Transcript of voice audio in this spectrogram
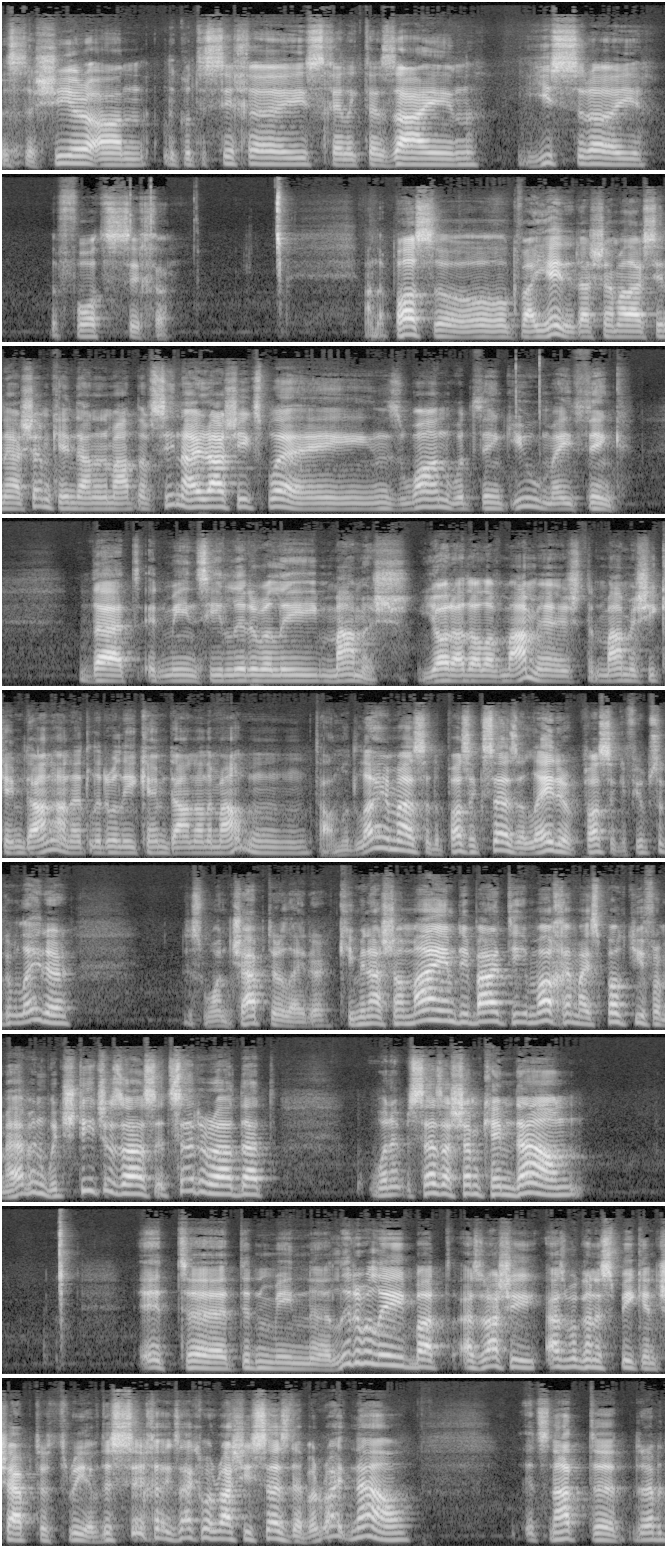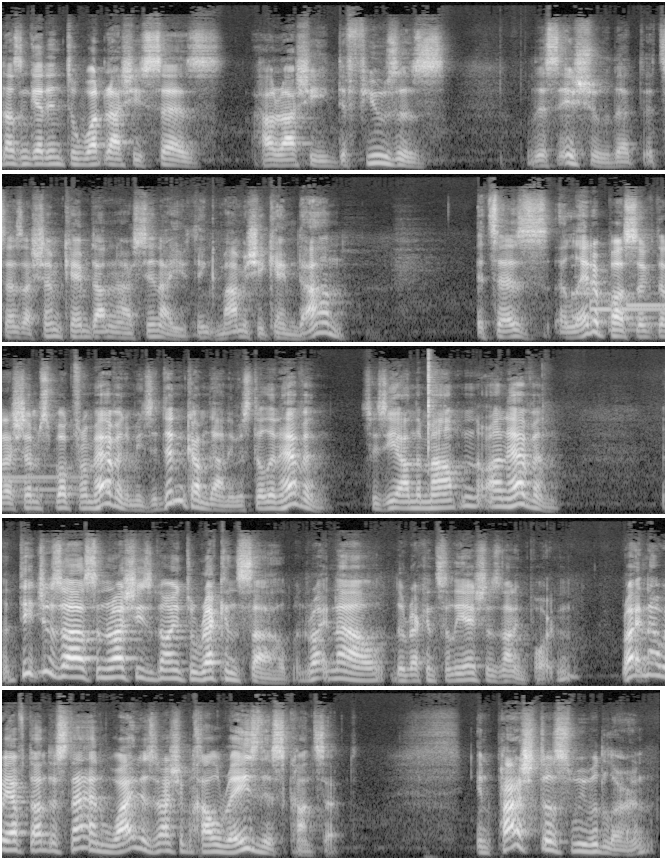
This is a shir on Likutei Sichos, Chelik Tezayin, Yisro, the fourth Sicha. On the pasuk, Vayered Hashem al Sinai, Hashem came down on the mountain of Sinai. Rashi explains, one would think, you may think, that it means he literally mamish yorad of mamish. The mamish he came down on it. Literally came down on the mountain. Talmud Layma. So the pasuk says a later pasuk, a few pasukim later, just one chapter later. I spoke to you from heaven, which teaches us, etc., that when it says Hashem came down, it uh, didn't mean uh, literally, but as Rashi, as we're going to speak in chapter three of this Sikha, exactly what Rashi says there. But right now, it's not. Uh, the Rebbe doesn't get into what Rashi says, how Rashi diffuses this issue that it says Hashem came down in Har Sinai. You think Mamishi came down? It says a later pasuk that Hashem spoke from heaven. It means it didn't come down; he was still in heaven. So is he on the mountain or on heaven? It teaches us, and Rashi is going to reconcile. But right now, the reconciliation is not important. Right now, we have to understand why does Rashi B'chal raise this concept. In Pashtus, we would learn.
